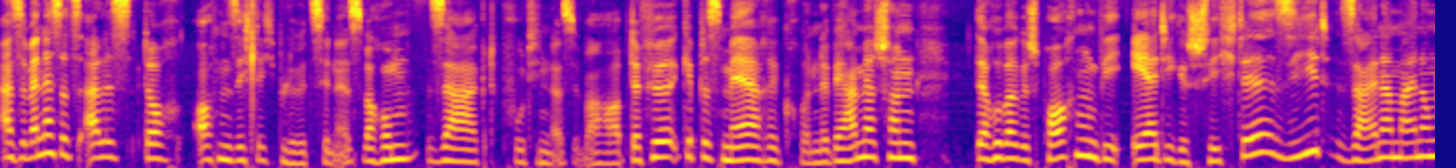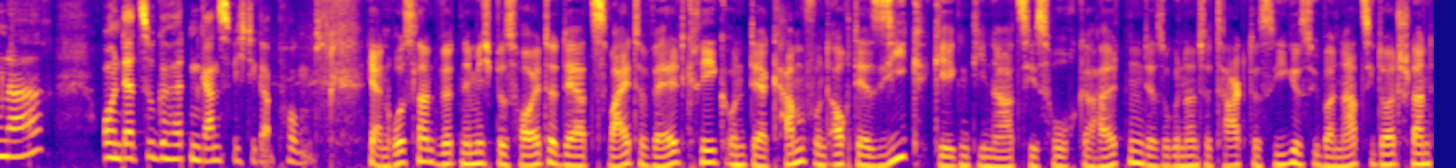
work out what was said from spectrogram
Also wenn das jetzt alles doch offensichtlich Blödsinn ist, warum sagt Putin das überhaupt? Dafür gibt es mehrere Gründe. Wir haben ja schon darüber gesprochen, wie er die Geschichte sieht, seiner Meinung nach. Und dazu gehört ein ganz wichtiger Punkt. Ja, in Russland wird nämlich bis heute der Zweite Weltkrieg und der Kampf und auch der Sieg gegen die Nazis hochgehalten. Der sogenannte Tag des Sieges über Nazi-Deutschland.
